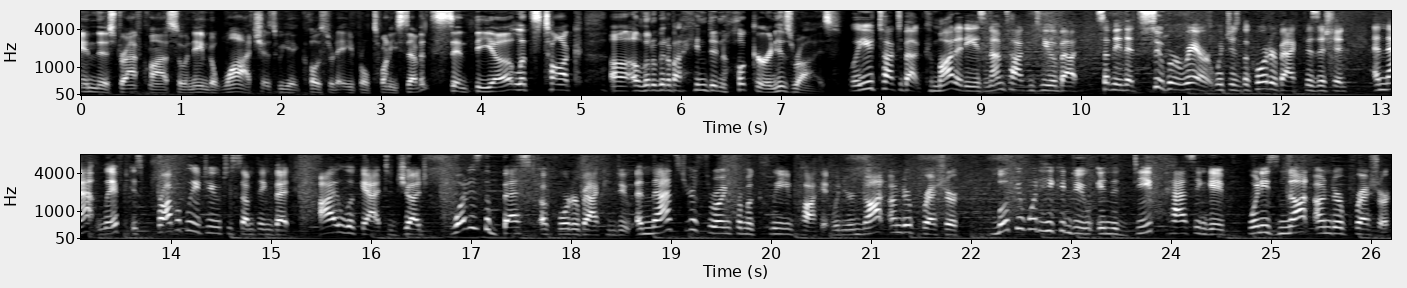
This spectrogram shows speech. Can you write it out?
in this draft class, so a name to watch as we get closer to April 27th. Cynthia, let's talk uh, a little bit about Hendon Hooker and his rise. Well, you talked about commodities, and I'm talking to you about something that's super rare, which is the quarterback position. And that lift is probably due to something that I look at to judge what is the best a quarterback can do. And that's you're throwing from a clean pocket. When you're not under pressure, look at what he can do in the deep passing game when he's not under pressure.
